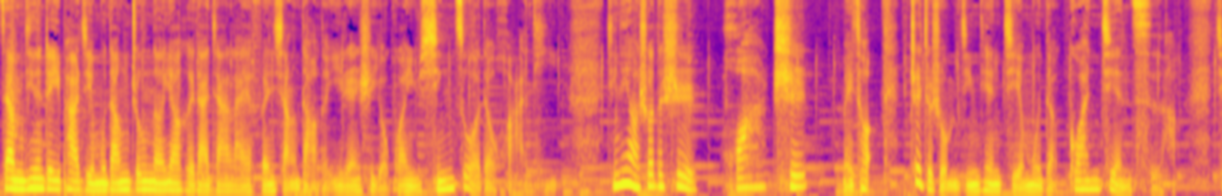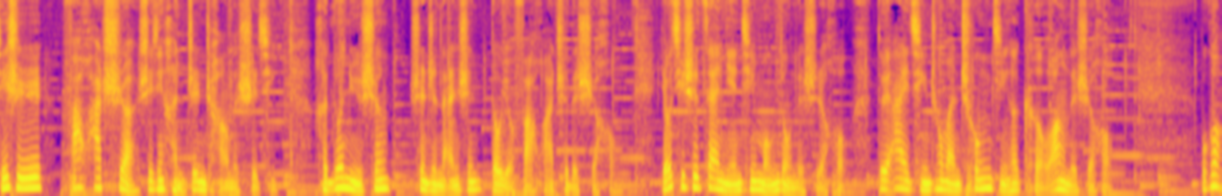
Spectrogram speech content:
在我们今天这一趴节目当中呢，要和大家来分享到的依然是有关于星座的话题。今天要说的是花痴，没错，这就是我们今天节目的关键词哈。其实发花痴啊是一件很正常的事情，很多女生甚至男生都有发花痴的时候，尤其是在年轻懵懂的时候，对爱情充满憧憬和渴望的时候。不过，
